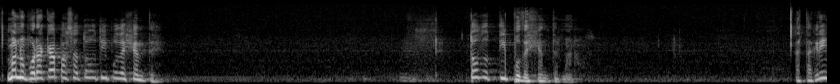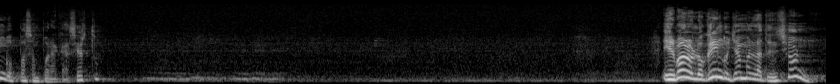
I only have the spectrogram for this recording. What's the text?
Hermano, por acá pasa todo tipo de gente. Todo tipo de gente, hermanos. Hasta gringos pasan por acá, ¿cierto? Y hermanos, los gringos llaman la atención.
